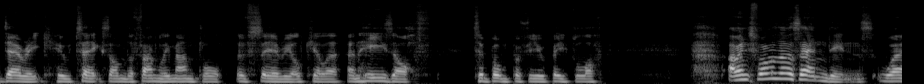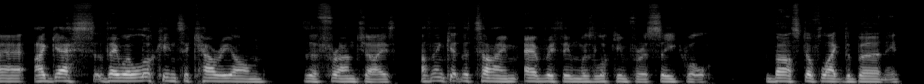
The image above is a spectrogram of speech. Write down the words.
Derek who takes on the family mantle of serial killer and he's off to bump a few people off. I mean, it's one of those endings where I guess they were looking to carry on the franchise. I think at the time everything was looking for a sequel, bar stuff like The Burning,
